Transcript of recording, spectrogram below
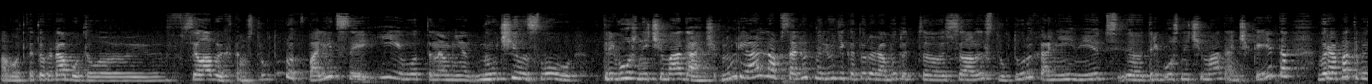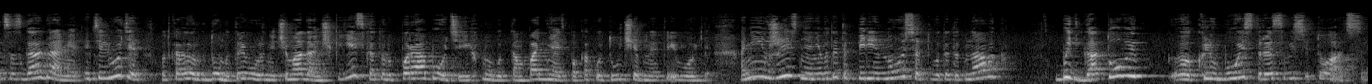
а вот, которая работала в силовых там структурах, в полиции, и вот она мне научила слову тревожный чемоданчик. Ну, реально, абсолютно люди, которые работают э, в силовых структурах, они имеют э, тревожный чемоданчик. И это вырабатывается с годами. Эти люди, вот которых дома тревожный чемоданчик есть, которые по работе их могут там поднять по какой-то учебной тревоге, они и в жизни, они вот это переносят, вот этот навык быть готовы э, к любой стрессовой ситуации.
